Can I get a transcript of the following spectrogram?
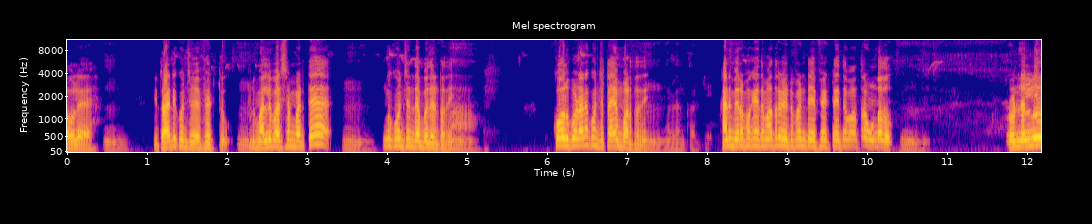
అవులే. ఇట్లాంటి కొంచెం ఎఫెక్ట్. ఇప్పుడు మళ్ళీ వర్షం పడితే. ఇంకా కొంచెం దెబ్బతింటది కోలుకోవడానికి కొంచెం టైం పడుతుంది. కానీ మిరపకైతే మాత్రం ఎటువంటి ఎఫెక్ట్ అయితే మాత్రం ఉండదు. రెండు నెలలు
